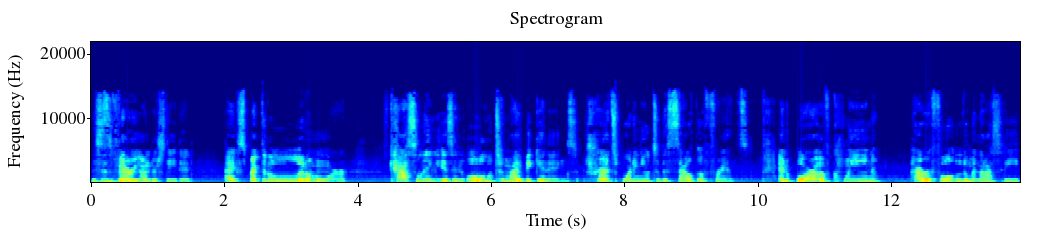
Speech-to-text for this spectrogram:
This is very understated. I expected a little more. Castling is an ode to my beginnings, transporting you to the south of France. An aura of clean, powerful luminosity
